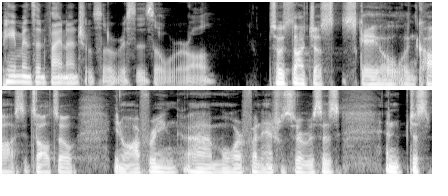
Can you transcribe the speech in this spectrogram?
payments and financial services overall. So it's not just scale and cost; it's also, you know, offering uh, more financial services. And just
